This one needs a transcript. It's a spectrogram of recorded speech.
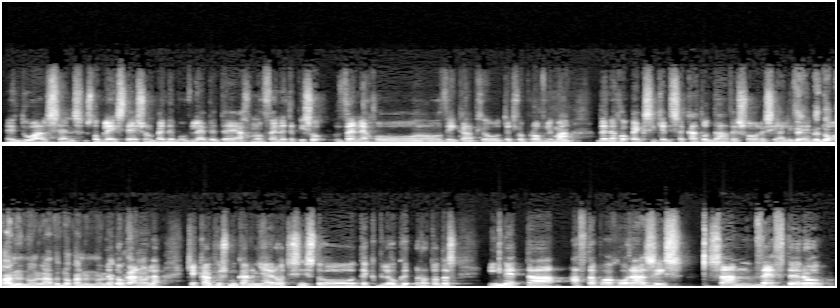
ε, DualSense στο PlayStation 5 που βλέπετε αχνοφαίνεται πίσω, δεν έχω δει κάποιο τέτοιο πρόβλημα. Δεν έχω παίξει και τις εκατοντάδες ώρες η αλήθεια. Δεν, δεν το κάνουν όλα. Δεν το κάνουν όλα. Δεν το κάνουν όλα. Και κάποιος μου κάνει μια ερώτηση στο Tech Blog ρωτώντας, είναι τα, αυτά που αγοράζεις σαν δεύτερο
